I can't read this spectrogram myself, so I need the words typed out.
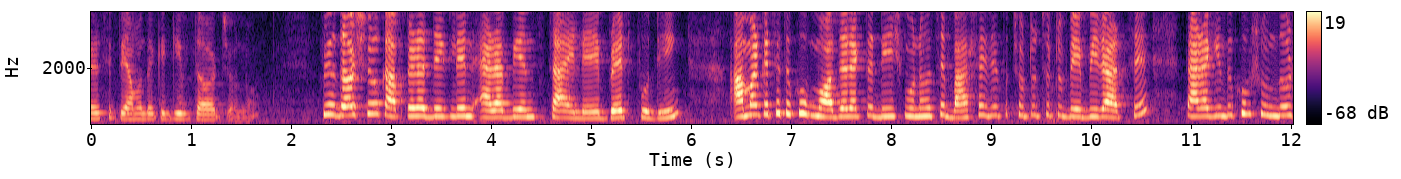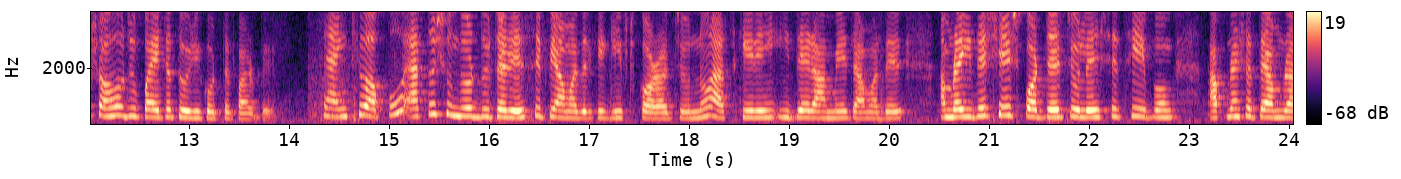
রেসিপি আমাদেরকে গিফট দেওয়ার জন্য। প্রিয় দর্শক আপনারা দেখলেন অ্যারাবিয়ান স্টাইলে ব্রেড পুডিং আমার কাছে তো খুব মজার একটা ডিশ মনে হচ্ছে বাসায় যেহেতু ছোট ছোট বেবিরা আছে, তারা কিন্তু খুব সুন্দর সহজ উপায় এটা তৈরি করতে পারবে। থ্যাংক ইউ আপু এত সুন্দর দুইটা রেসিপি আমাদেরকে গিফট করার জন্য। আজকের এই ঈদের আমেজ আমাদের আমরা ঈদের শেষ পর্যায়ে চলে এসেছি এবং আপনার সাথে আমরা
